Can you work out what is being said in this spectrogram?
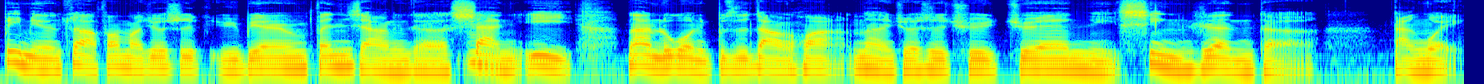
避免的最好方法就是与别人分享你的善意。那如果你不知道的话，那你就是去捐你信任的。单位，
